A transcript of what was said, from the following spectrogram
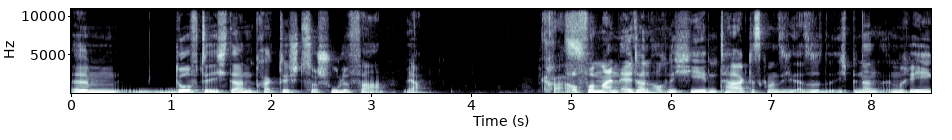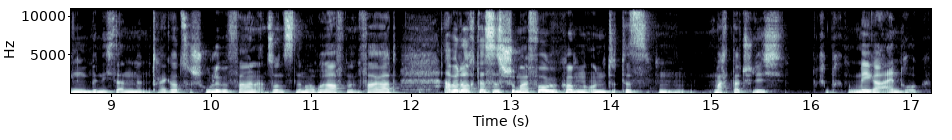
ähm, durfte ich dann praktisch zur Schule fahren. Ja. Krass. Auch von meinen Eltern auch nicht jeden Tag. Das kann man sich, also ich bin dann im Regen, bin ich dann mit dem Trecker zur Schule gefahren, ansonsten immer brav mit dem Fahrrad. Aber doch, das ist schon mal vorgekommen und das hm, macht natürlich mega Eindruck.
